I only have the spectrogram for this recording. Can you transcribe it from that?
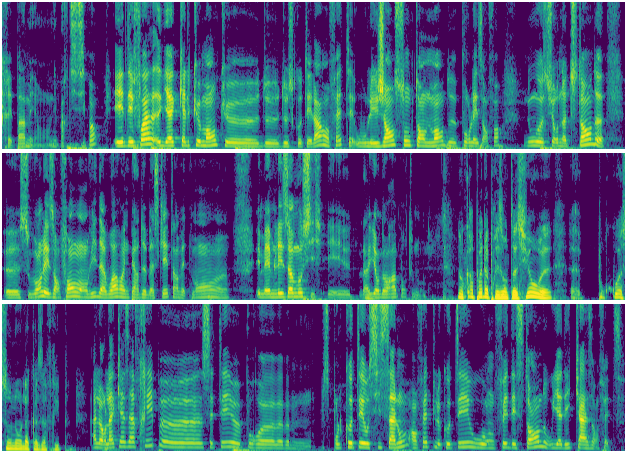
Crépa, mais on est Et des fois, il y a quelques manques euh, de, de ce côté-là, en fait, où les gens sont en demande pour les enfants. Nous, euh, sur notre stand, euh, souvent les enfants ont envie d'avoir une paire de baskets, un vêtement, euh, et même les hommes aussi. Et là, il y en aura pour tout le monde. Donc après la présentation, euh, pourquoi son nom, la Casa Fripe Alors la Casa Fripe, euh, c'était pour, euh, pour le côté aussi salon, en fait, le côté où on fait des stands, où il y a des cases, en fait.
